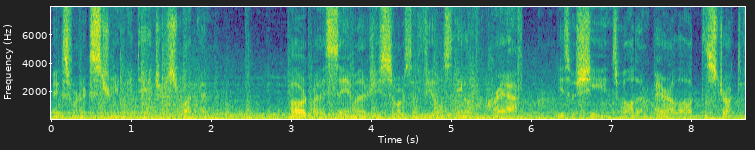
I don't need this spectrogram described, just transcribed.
makes for an extremely dangerous weapon. Powered by the same energy source that fuels the alien craft, these machines wield unparalleled destructive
